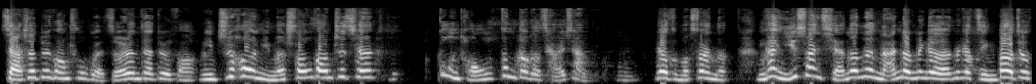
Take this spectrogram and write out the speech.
假设对方出轨，责任在对方，你之后你们双方之间。共同奋斗的财产，嗯，要怎么算呢？你看一算钱的，那男的那个那个警报就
